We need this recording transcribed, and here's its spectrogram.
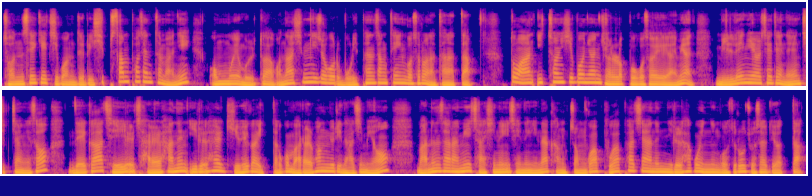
전 세계 직원들이 13%만이 업무에 몰두하거나 심리적으로 몰입한 상태인 것으로 나타났다. 또한 2015년 갤럽 보고서에 의하면 밀레니얼 세대는 직장에서 내가 제일 잘하는 일을 할 기회가 있다고 말할 확률이 낮으며 많은 사람이 자신의 재능이나 강 점과 부합하지 않은 일을 하고 있는 것으로 조사되었다.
